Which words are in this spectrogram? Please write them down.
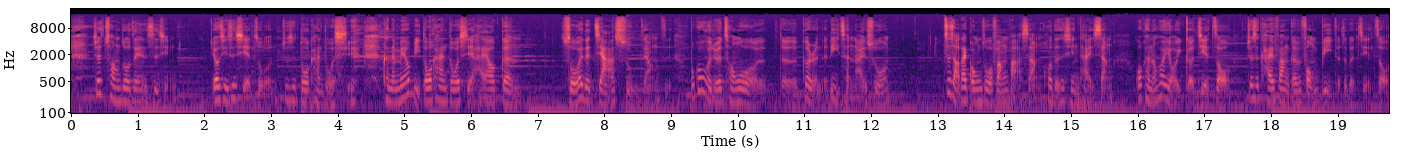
就创作这件事情，尤其是写作，就是多看多写，可能没有比多看多写还要更所谓的加速这样子。不过我觉得从我的个人的历程来说。至少在工作方法上，或者是心态上，我可能会有一个节奏，就是开放跟封闭的这个节奏。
